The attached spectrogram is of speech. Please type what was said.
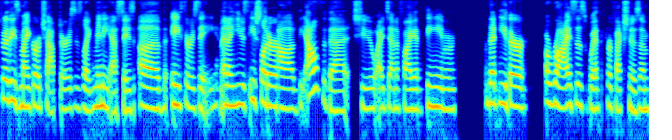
sort of these micro chapters is like mini essays of A through Z. And I use each letter of the alphabet to identify a theme that either arises with perfectionism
